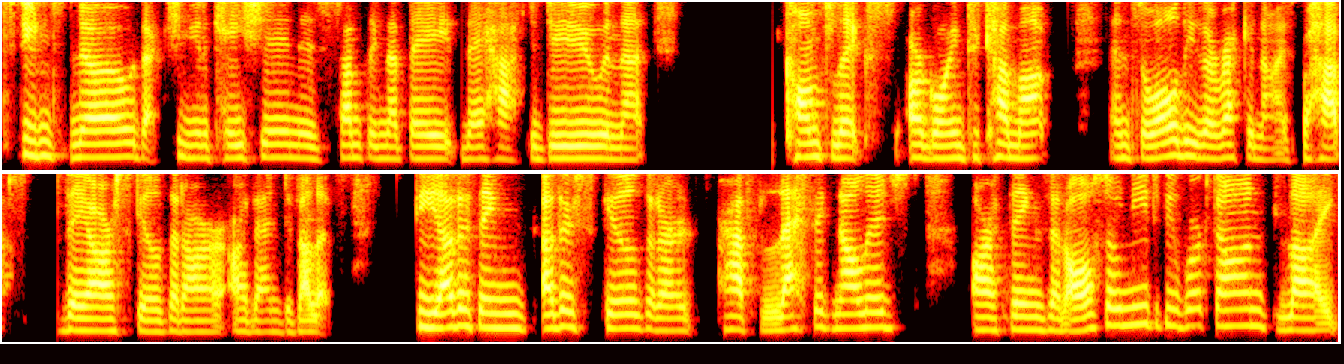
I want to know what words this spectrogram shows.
Students know that communication is something that they they have to do and that conflicts are going to come up. And so all these are recognized. Perhaps they are skills that are are then developed. The other thing, other skills that are perhaps less acknowledged are things that also need to be worked on, like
